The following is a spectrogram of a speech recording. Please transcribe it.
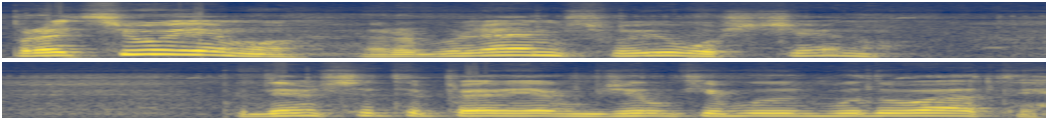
працюємо, робляємо свою вощину. Подивимося тепер, як бджілки будуть будувати.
